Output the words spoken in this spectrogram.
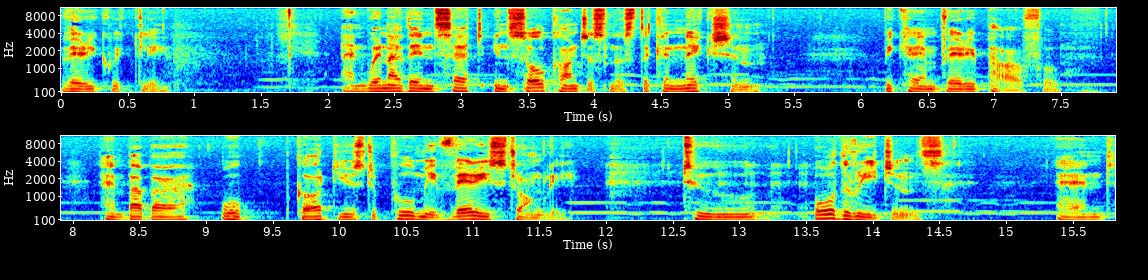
very quickly. And when I then sat in soul consciousness, the connection became very powerful. And Baba, or God, used to pull me very strongly to all the regions. And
